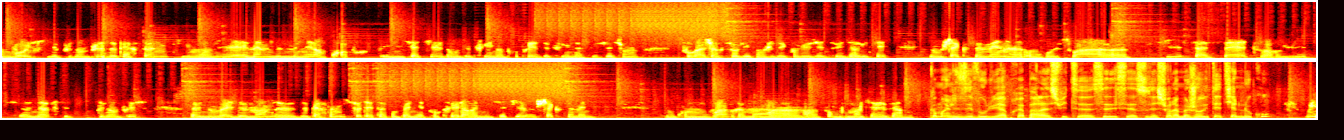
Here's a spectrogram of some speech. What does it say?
On voit aussi de plus en plus de personnes qui ont envie et même de mener leur propre initiative, donc de créer une entreprise, de créer une association pour agir sur les enjeux d'écologie et de solidarité. Donc chaque semaine, on reçoit 6 euh, à 7, voire 8, 9, c'est de plus en plus, une nouvelle demande de personnes qui souhaitent être accompagnées pour créer leur initiative chaque semaine. Donc on voit vraiment euh, un fort mouvement qui arrive vers nous. Comment elles évoluent après par la suite, euh, ces, associations? La majorité tiennent le coup? Oui,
